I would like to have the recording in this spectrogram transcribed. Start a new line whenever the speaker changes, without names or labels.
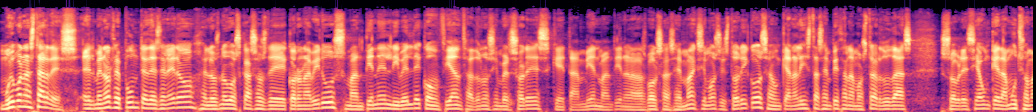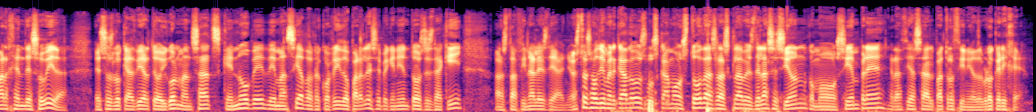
Muy buenas tardes. El menor repunte desde enero en los nuevos casos de coronavirus mantiene el nivel de confianza de unos inversores que también mantienen a las bolsas en máximos históricos, aunque analistas empiezan a mostrar dudas sobre si aún queda mucho margen de subida. Eso es lo que advierte hoy Goldman Sachs, que no ve demasiado recorrido para el SP500 desde aquí hasta finales de año. Estos audiomercados buscamos todas las claves de la sesión, como siempre, gracias al patrocinio del broker IG.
